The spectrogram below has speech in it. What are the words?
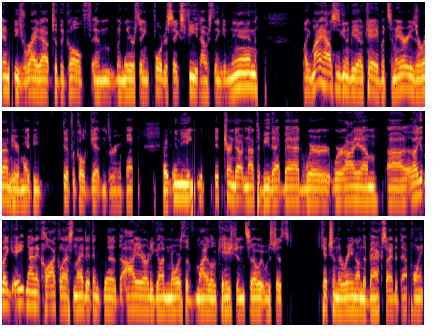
empties right out to the Gulf. And when they were saying four to six feet, I was thinking, man, like my house is going to be okay, but some areas around here might be difficult getting through. But in the end, it turned out not to be that bad where where I am. Uh, like like eight nine o'clock last night, I think the the eye had already gone north of my location, so it was just catching the rain on the backside at that point.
